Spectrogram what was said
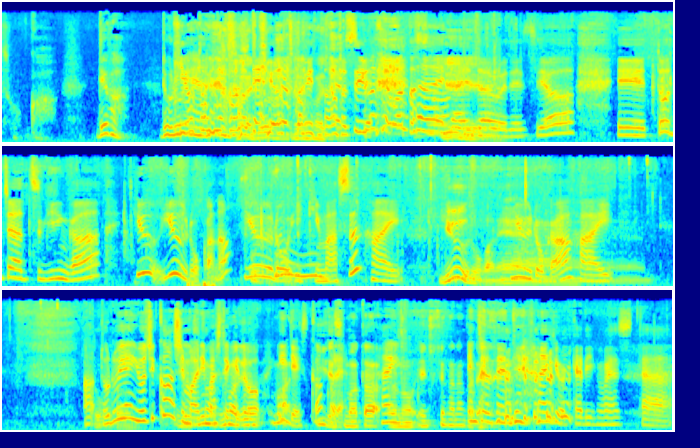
そうか。ではドル円。気を取り直して気を取り直してすい。ません私は大丈夫ですよ。えっ、ー、とじゃあ次がユユーロかな？ユーロいきます。はい。ユーロがね。ユーロが？はい。あドル円4時間足もありましたけど、まあ、いいですか？いいです。また、はい、あの延長戦かなんかで。延長戦で。はいわかりました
